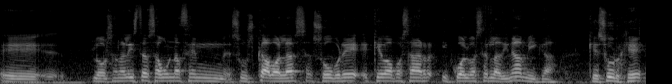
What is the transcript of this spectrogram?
Eh, los analistas aún hacen sus cábalas sobre qué va a pasar y cuál va a ser la dinámica que surge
